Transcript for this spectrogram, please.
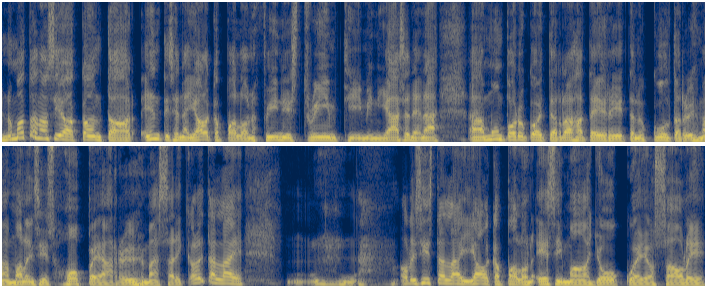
No mä otan asiaa kantaa entisenä jalkapallon Finnish Dream Teamin jäsenenä. mun porukoiden rahat ei riittänyt kultaryhmään, mä olin siis hopearyhmässä. Eli oli, tällainen, mm, oli siis tällainen jalkapallon esimaajoukkue, jossa oli,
